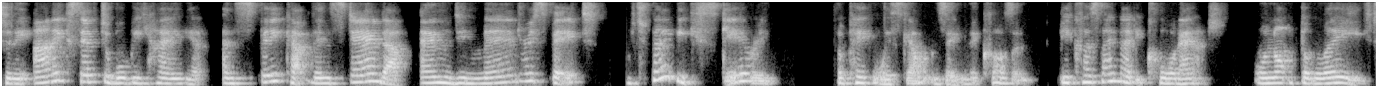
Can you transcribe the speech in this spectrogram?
to the unacceptable behavior and speak up, then stand up and demand respect, which may be scary for people with skeletons in their closet because they may be caught out or not believed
